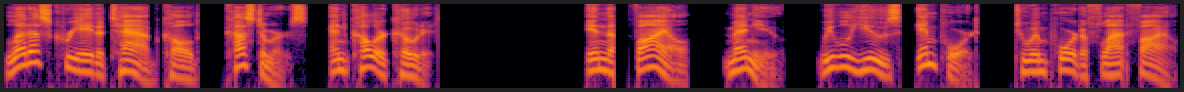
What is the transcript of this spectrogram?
Let us create a tab called Customers and color-code it. In the File menu, we will use Import to import a flat file.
